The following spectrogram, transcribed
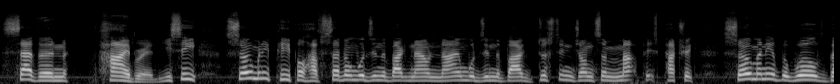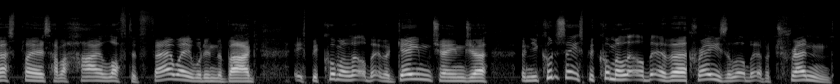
7 Hybrid. You see, so many people have seven woods in the bag now, nine woods in the bag. Dustin Johnson, Matt Fitzpatrick, so many of the world's best players have a high lofted fairway wood in the bag. It's become a little bit of a game changer, and you could say it's become a little bit of a craze, a little bit of a trend.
